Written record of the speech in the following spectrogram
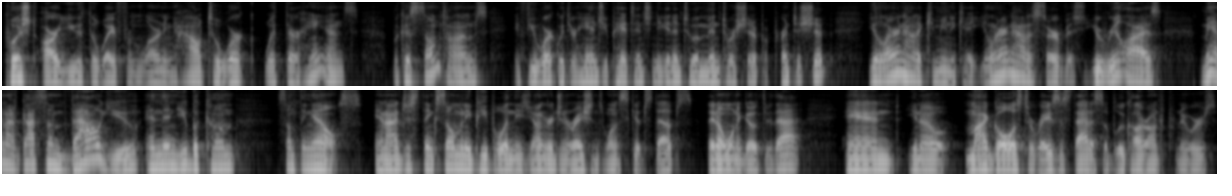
pushed our youth away from learning how to work with their hands? Because sometimes, if you work with your hands, you pay attention, you get into a mentorship, apprenticeship, you learn how to communicate, you learn how to service, you realize, man, I've got some value, and then you become something else. And I just think so many people in these younger generations want to skip steps. They don't want to go through that. And, you know, my goal is to raise the status of blue collar entrepreneurs.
